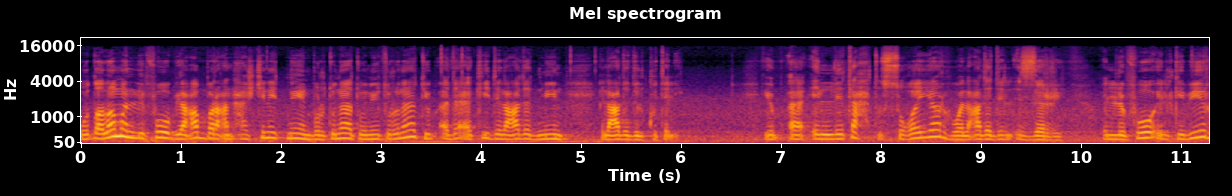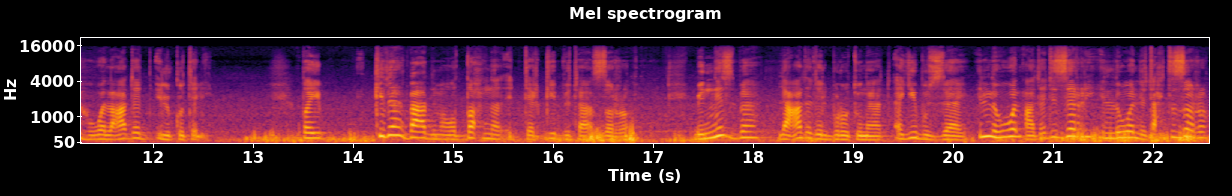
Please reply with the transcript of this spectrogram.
وطالما اللي فوق بيعبر عن حاجتين اتنين بروتونات ونيوترونات يبقى ده أكيد العدد مين؟ العدد الكتلي. يبقى اللي تحت الصغير هو العدد الذري اللي فوق الكبير هو العدد الكتلي. طيب كده بعد ما وضحنا التركيب بتاع الذرة بالنسبة لعدد البروتونات أجيبه إزاي؟ اللي هو العدد الذري اللي هو اللي تحت الذرة.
